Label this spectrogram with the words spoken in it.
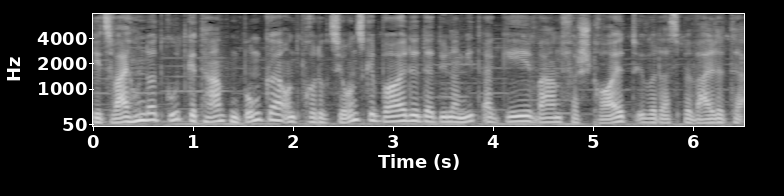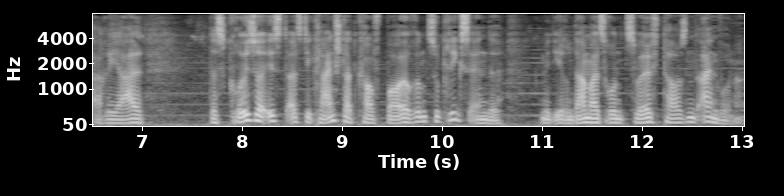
Die 200 gut getarnten Bunker und Produktionsgebäude der Dynamit AG waren verstreut über das bewaldete Areal, das größer ist als die Kleinstadt Kaufbeuren zu Kriegsende mit ihren damals rund 12.000 Einwohnern.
